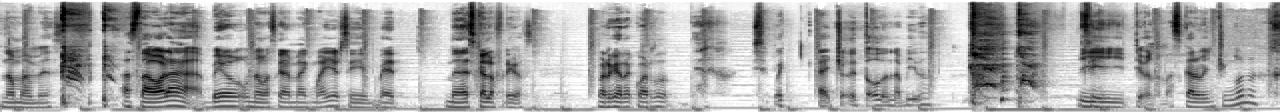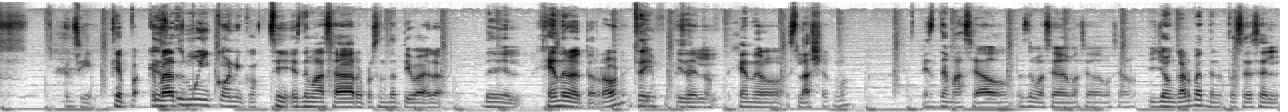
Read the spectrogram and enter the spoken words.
no mames. Hasta ahora veo una máscara de Mike Myers y me, me da escalofríos. Porque recuerdo, "Verga, ese güey ha hecho de todo en la vida. Y tiene una máscara bien chingona. Sí, Que, es, para- es muy icónico. Sí, es demasiado representativa de la- del género de terror Sí, y del género slasher, ¿no? Es demasiado, es demasiado, demasiado, demasiado. Y John Carpenter, pues es el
